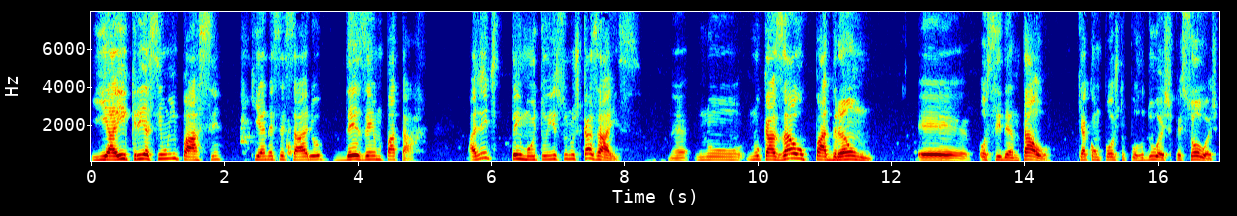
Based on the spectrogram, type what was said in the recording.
E aí cria-se um impasse que é necessário desempatar. A gente tem muito isso nos casais. Né? No, no casal padrão é, ocidental, que é composto por duas pessoas,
